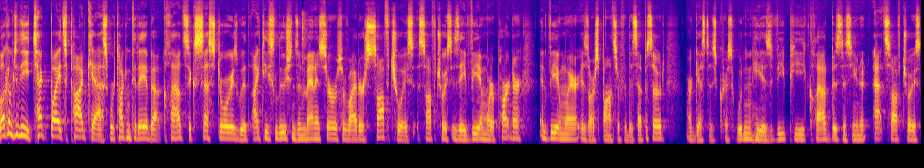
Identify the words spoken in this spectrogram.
Welcome to the Tech Bytes podcast. We're talking today about cloud success stories with IT solutions and managed service provider SoftChoice. SoftChoice is a VMware partner, and VMware is our sponsor for this episode. Our guest is Chris Wooden. He is VP Cloud Business Unit at SoftChoice.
